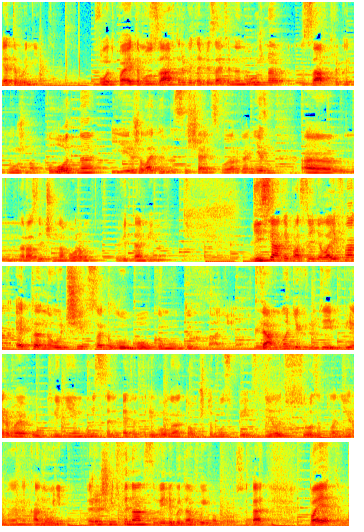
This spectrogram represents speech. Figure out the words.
этого нет. Вот, поэтому завтракать обязательно нужно, завтракать нужно плотно и желательно насыщать свой организм э, различным набором витаминов. Десятый последний лайфхак – это научиться глубокому дыханию. Для многих людей первая утренняя мысль – это тревога о том, чтобы успеть сделать все запланированное накануне, решить финансовые или бытовые вопросы. Да? Поэтому,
